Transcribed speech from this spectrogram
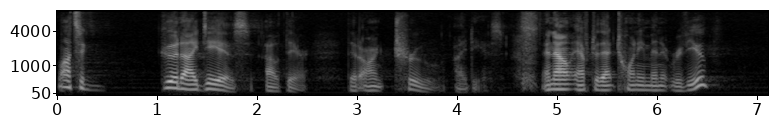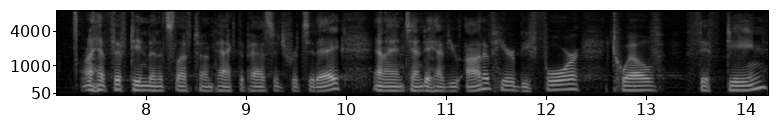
Lots of good ideas out there that aren't true ideas. And now, after that 20 minute review, I have 15 minutes left to unpack the passage for today, and I intend to have you out of here before 12:15.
